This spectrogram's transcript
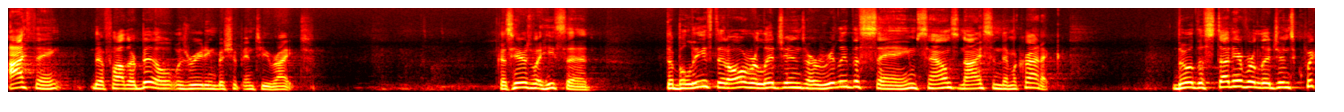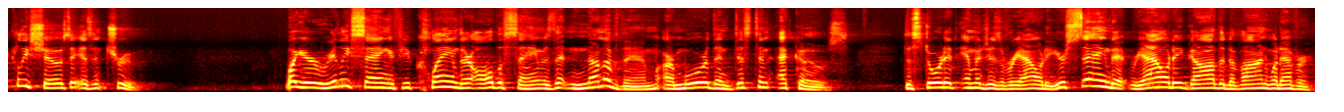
I think that Father Bill was reading Bishop N.T. Wright. Because here's what he said The belief that all religions are really the same sounds nice and democratic, though the study of religions quickly shows it isn't true. What you're really saying, if you claim they're all the same, is that none of them are more than distant echoes, distorted images of reality. You're saying that reality, God, the divine, whatever,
